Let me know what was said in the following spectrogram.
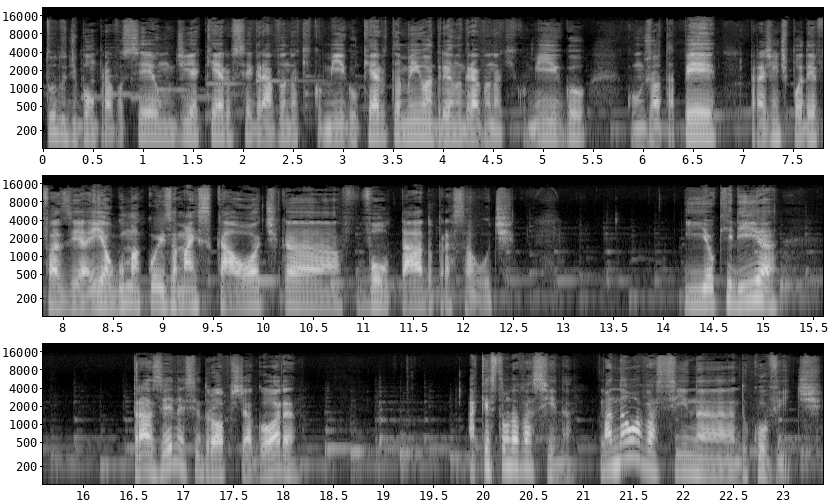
tudo de bom para você. Um dia quero ser gravando aqui comigo, quero também o Adriano gravando aqui comigo, com o JP, para a gente poder fazer aí alguma coisa mais caótica voltado para a saúde. E eu queria trazer nesse Drops de agora a questão da vacina, mas não a vacina do Covid,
